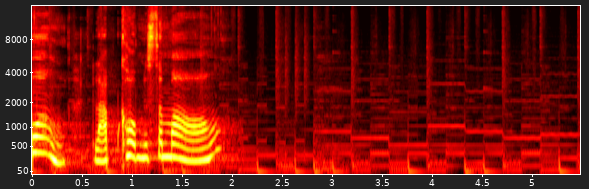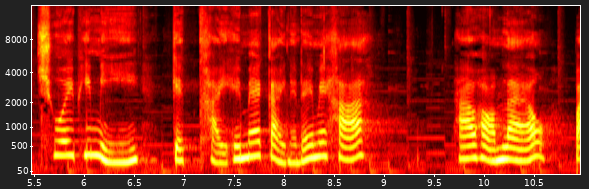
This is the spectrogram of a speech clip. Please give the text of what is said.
่วง รับคมสมอง ช่วยพี่หมี เก็บไข่ให้แม่ไก่หน่อยได้ไหมคะ ถ้าพร้อมแล้ว ไป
